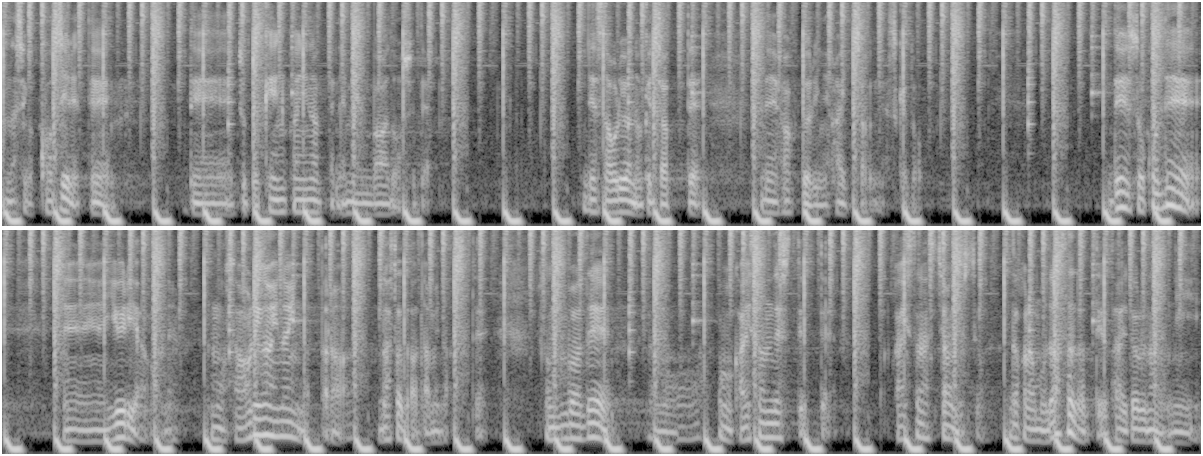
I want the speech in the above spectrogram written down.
話がこじれてでちょっと喧嘩になってねメンバー同士で。で沙織は抜けちゃってでファクトリーに入っちゃうんですけど。でそこで、えー、ユリアがねもう沙織がいないんだったらダサダはダメだってその場であのもう解散ですって言って解散しちゃうんですよ。だからもうダサダっていうタイトルなのに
